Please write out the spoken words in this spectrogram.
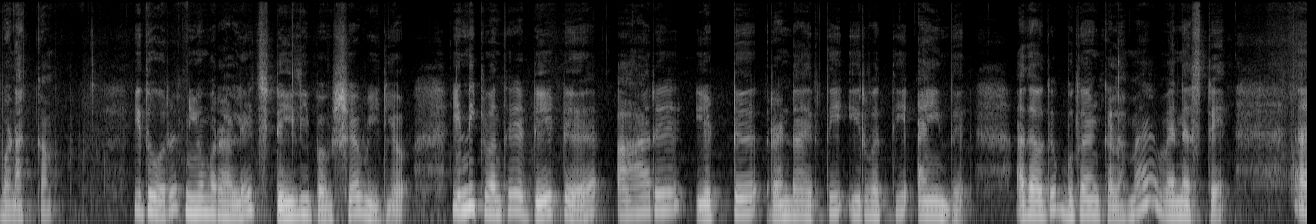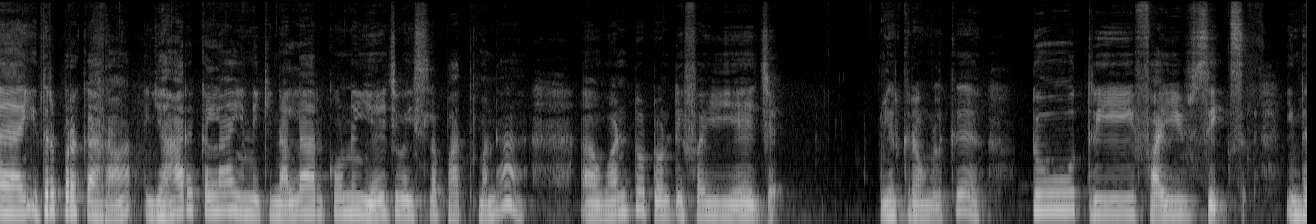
வணக்கம். இது ஒரு நியூமராலேஜ் டெய்லி பவிஷ்ய வீடியோ. இன்றைக்கி வந்து டேட்டு ஆறு எட்டு ரெண்டாயிரத்தி இருபத்தி ஐந்து. அதாவது புதன்கிழமை வெனஸ்டே. இதர் பிரகாரம் யாருக்கெல்லாம் இன்றைக்கி நல்லா இருக்கும்னு ஏஜ் வைஸில் பார்த்தோம்னா one to twenty five age இருக்கிறவங்களுக்கு டூ த்ரீ ஃபைவ் சிக்ஸ். இந்த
